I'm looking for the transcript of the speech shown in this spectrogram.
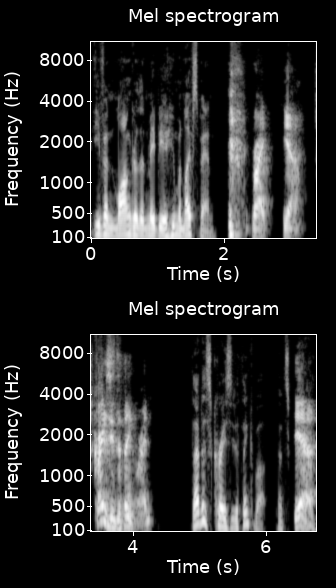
even longer than maybe a human lifespan. right. Yeah. It's crazy to think, right? That is crazy to think about. That's yeah.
